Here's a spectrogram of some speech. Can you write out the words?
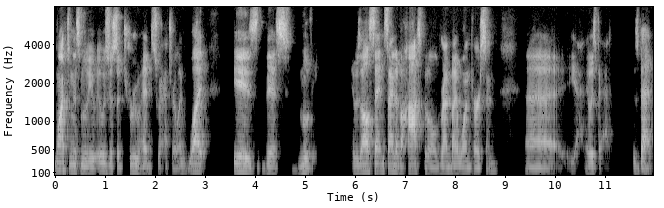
watching this movie, it was just a true head scratcher. Like, what is this movie? It was all set inside of a hospital run by one person. Uh, yeah, it was bad. It was bad.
